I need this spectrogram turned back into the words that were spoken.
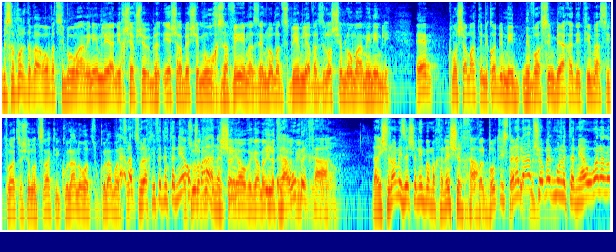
בסופו של דבר רוב הציבור מאמינים לי, אני חושב שיש הרבה שמאוכזבים, אז הם לא מצביעים לי, אבל זה לא שהם לא מאמינים לי. הם, כמו שאמרתי מקודם, מבואסים ביחד איתי מהסיטואציה שנוצרה, כי כולנו רצו, כולם רצו. רצו להחליף את נתניהו. רצו להחליף את נתניהו, וגם אני רציתי ראו להחליף את נתניהו. לראשונה מזה שנים במחנה שלך, אבל בוא תסתכל. בן אדם שעומד מול נתניהו, וואלה, לא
